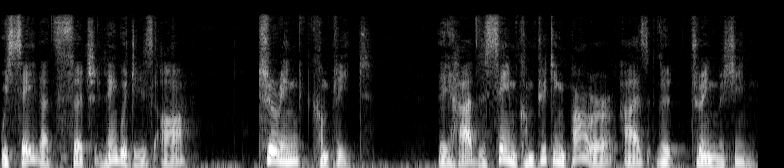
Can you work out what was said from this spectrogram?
We say that such languages are Turing complete they have the same computing power as the Turing machine.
